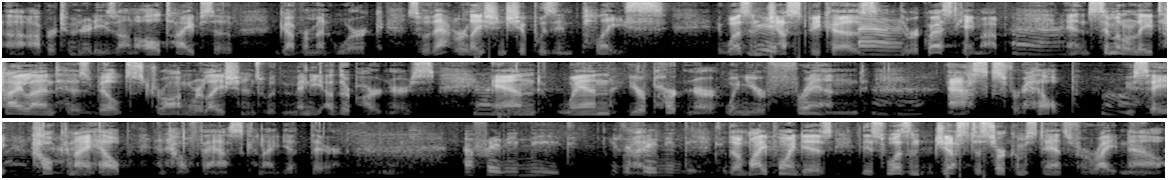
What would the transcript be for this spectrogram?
uh, opportunities on all types of government work. So that relationship was in place. It wasn't just because Uh, the request came up. Uh. And similarly, Thailand has built strong relations with many other partners. Uh-huh. And when your partner, when your friend uh-huh. asks for help, you say, How can I help and how fast can I get there? A friend in need is a friend indeed. Though my point is, this wasn't just a circumstance for right now.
